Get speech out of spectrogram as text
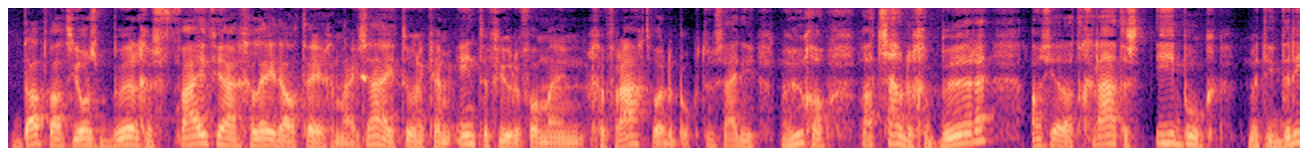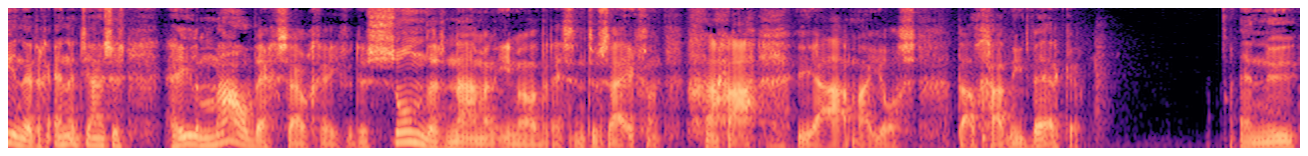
Dat wat Jos Burgers vijf jaar geleden al tegen mij zei, toen ik hem interviewde voor mijn gevraagd worden boek. Toen zei hij, maar Hugo, wat zou er gebeuren als je dat gratis e-book met die 33 energizers helemaal weg zou geven? Dus zonder naam en e-mailadres. En toen zei ik van, haha, ja maar Jos, dat gaat niet werken. En nu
